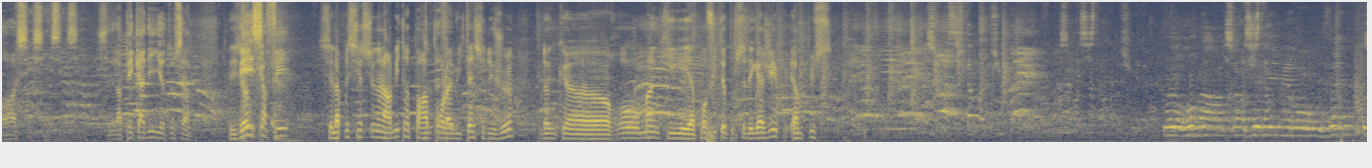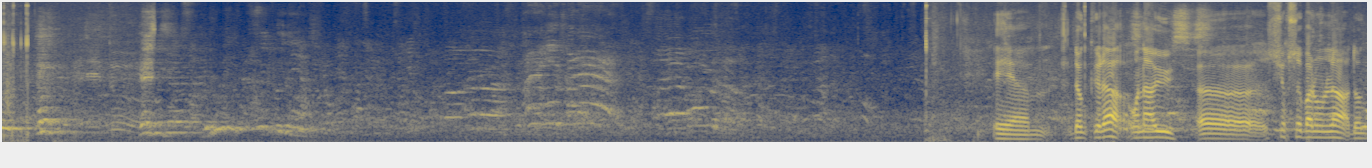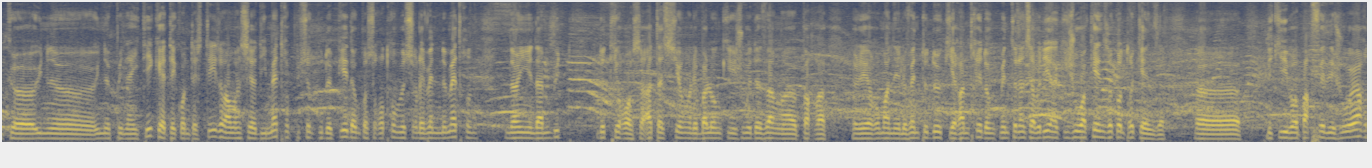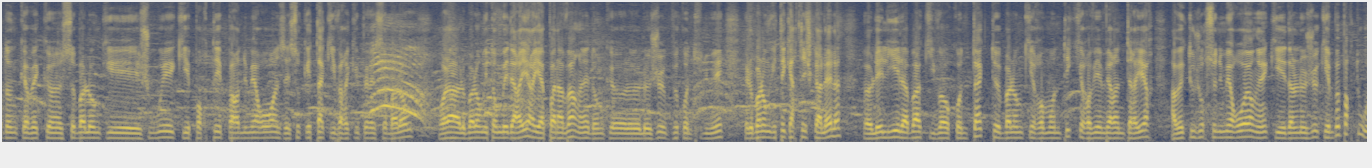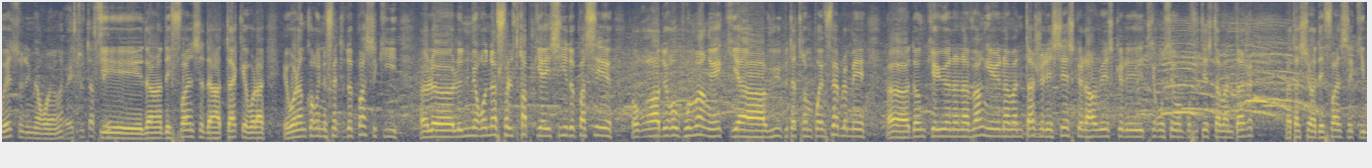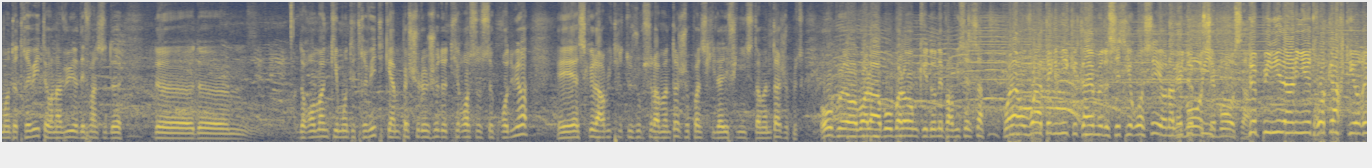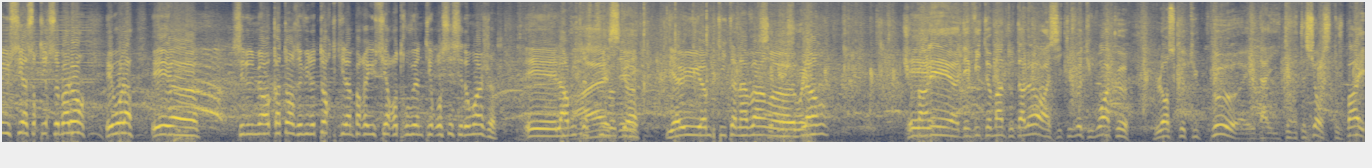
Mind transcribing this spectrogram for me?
Oh, c'est de la pécadille tout ça. Mais ça fait c'est l'appréciation de l'arbitre par rapport à la vitesse du jeu. Donc euh, Roman qui a profité pour se dégager. En plus. Euh, donc là, on a eu euh, sur ce ballon-là donc euh, une, pénalité qui a été contestée. Ils ont avancé à 10 mètres plus un coup de pied, donc on se retrouve sur les 22 mètres dans, dans but de Tyros. Attention, les ballons qui jouaient devant euh, par les Romanais, le 22 qui est rentré. Donc maintenant, ça veut dire qu'ils jouent à 15 contre 15. Euh, L'équilibre parfait des joueurs. Donc avec euh, ce ballon qui est joué, qui est porté par numéro 11 et Soketa qui va récupérer ce ballon. Voilà, le ballon est tombé derrière, il n'y a pas d'avant, hein, donc le, le, jeu peut continuer. Et le ballon qui est écarté jusqu'à l'aile. L'ailier là-bas qui va au contact, ballon qui est remonté, qui revient vers l'intérieur, avec toujours ce numéro 1 hein, qui est dans le jeu, qui est un peu partout, hein, ce numéro 1. Oui, tout à fait. Qui est dans la défense, dans l'attaque. Voilà. Et voilà encore une fête de passe qui euh, le, numéro 9 Altrap qui a essayé de passer au ras du regroupement et qui a vu peut-être un point faible mais euh, donc il y a eu un en avant, il y a eu un avantage laissé. Est-ce que, est que les Tirossés vont profiter de cet avantage? Attention à la défense qui monte très vite. On a vu la défense de, de de Roman qui est monté très vite et qui empêche le jeu de Tyros de se produire. Et est-ce que l'arbitre est toujours sur l'avantage? Je pense qu'il a défini cet avantage. Plus. Oh voilà, beau ballon qui est donné par Vicenza. Voilà, on voit la technique quand même de ces Tyrossés. On a vu beau, deux, beau, deux piliers dans la ligne des trois quarts qui ont réussi à sortir ce ballon. Et voilà. Et euh, c'est le numéro 14 de Villetorte qui n'a pas réussi à retrouver un Tyrossé, c'est dommage. Et l'arbitre ouais, estime qu'il y a eu un petit en avant euh, blanc. Je et... parlais euh, d'évitement tout à l'heure. Si tu veux, tu vois que lorsque tu peux, et attention, ça touche pas,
